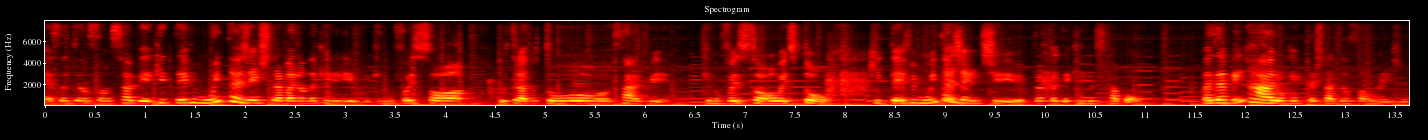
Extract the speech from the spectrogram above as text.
essa atenção de saber que teve muita gente trabalhando naquele livro, que não foi só o tradutor, sabe? Que não foi só o editor, que teve muita gente para fazer aquele livro ficar bom. Mas é bem raro alguém prestar atenção mesmo.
